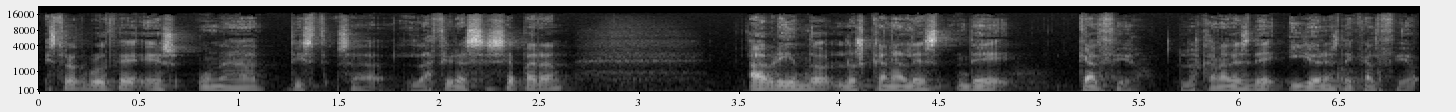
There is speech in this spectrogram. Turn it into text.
Esto lo que produce es una... O las fibras se separan abriendo los canales de calcio, los canales de iones de calcio.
